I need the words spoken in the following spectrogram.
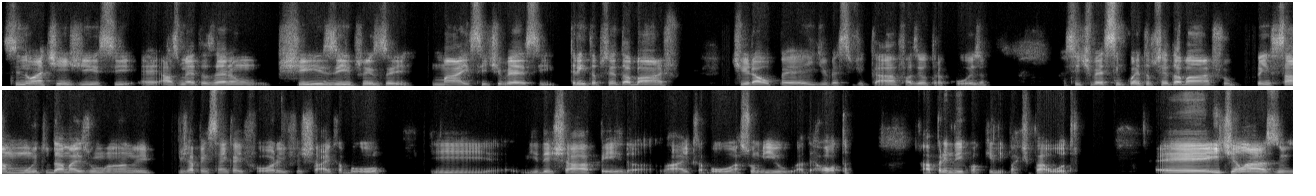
Se não atingisse, é, as metas eram X, Y, Z, mas se tivesse 30% abaixo, tirar o pé e diversificar, fazer outra coisa. Se tiver 50% abaixo, pensar muito, dar mais um ano e já pensar em cair fora e fechar e acabou. E, e deixar a perda lá e acabou, assumir a derrota, aprender com aquilo e partir para outra. É, e tinha lá assim,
